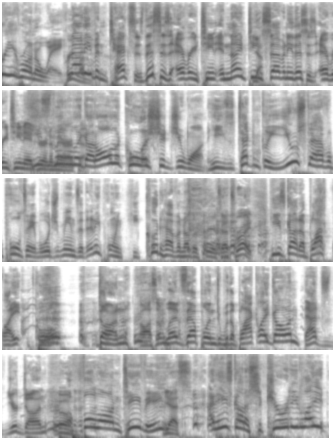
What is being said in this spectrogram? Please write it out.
pre-runaway. Not even Texas. This is every teen in 1970. This is every teenager He's in America. He's literally got all the coolest shit you want. He's technically used to have a pool table, which means at any point he could have another pool table. That's right. He's got a black light. Cool. done. Awesome. Led Zeppelin with a black light going. That's you're done. A full on TV. Yes. And he's got a security light.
